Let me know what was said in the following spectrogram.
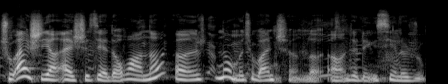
主爱是一样爱世界的话呢，嗯，那我们就完成了嗯，就灵性了。如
